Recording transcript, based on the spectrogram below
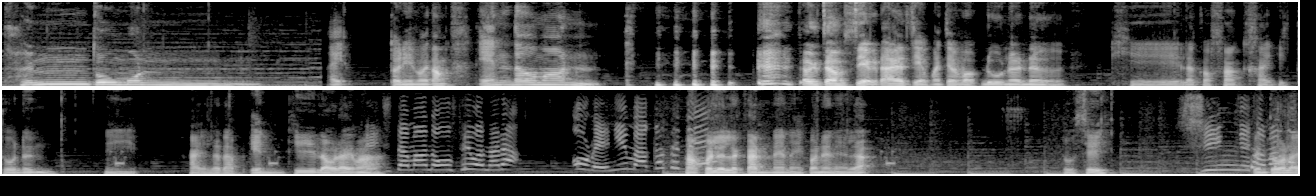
เทนโดมอนไอตัวนี้มันต้อง เทนโดมอน ต้องจำเสียงได้เสียงมันจะแบบดูเนอๆโอ เค แล้วก็ฟักไข่อีกตัวหนึ่งนี่ไข่ระดับ N ที่เราได้มา ฟักไปเลยละกัน ไหนๆก็ไหนๆละ ดูสิ เป็นตัวอะไร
